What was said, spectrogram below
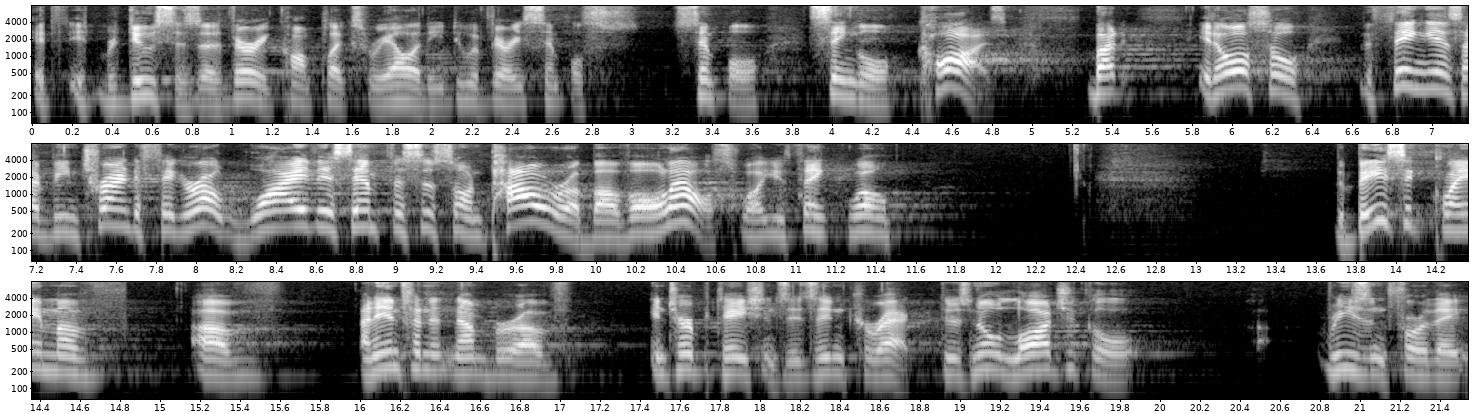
it, it reduces a very complex reality to a very simple, simple single cause. But it also, the thing is, I've been trying to figure out why this emphasis on power above all else. Well, you think, well, the basic claim of, of an infinite number of interpretations is incorrect. There's no logical reason for the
